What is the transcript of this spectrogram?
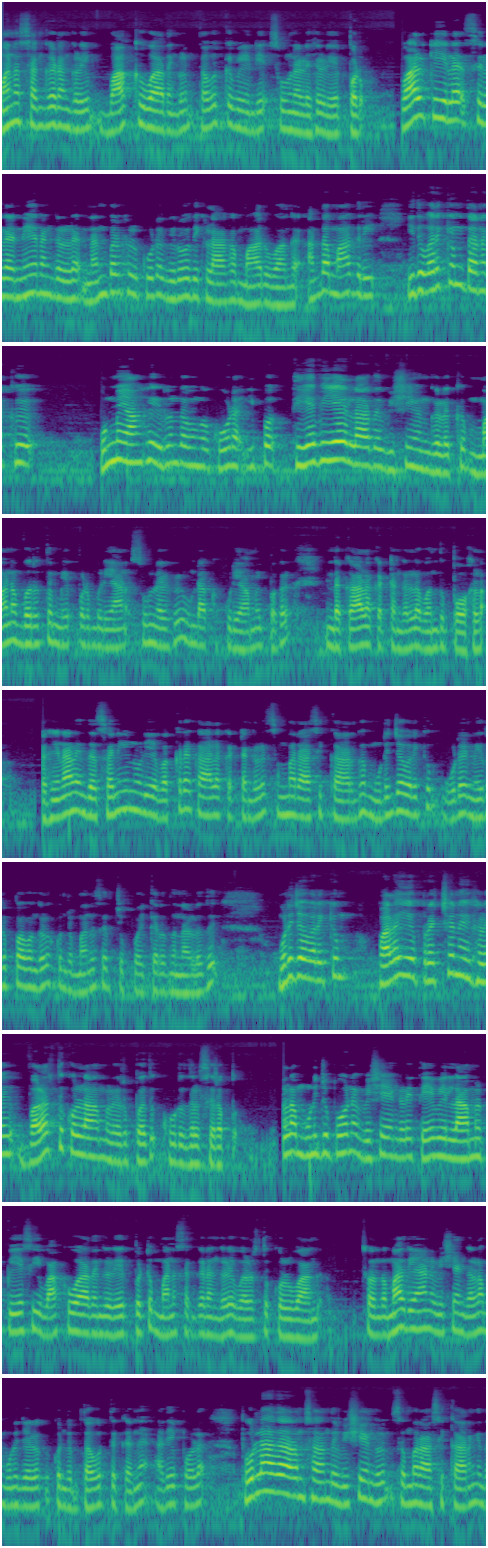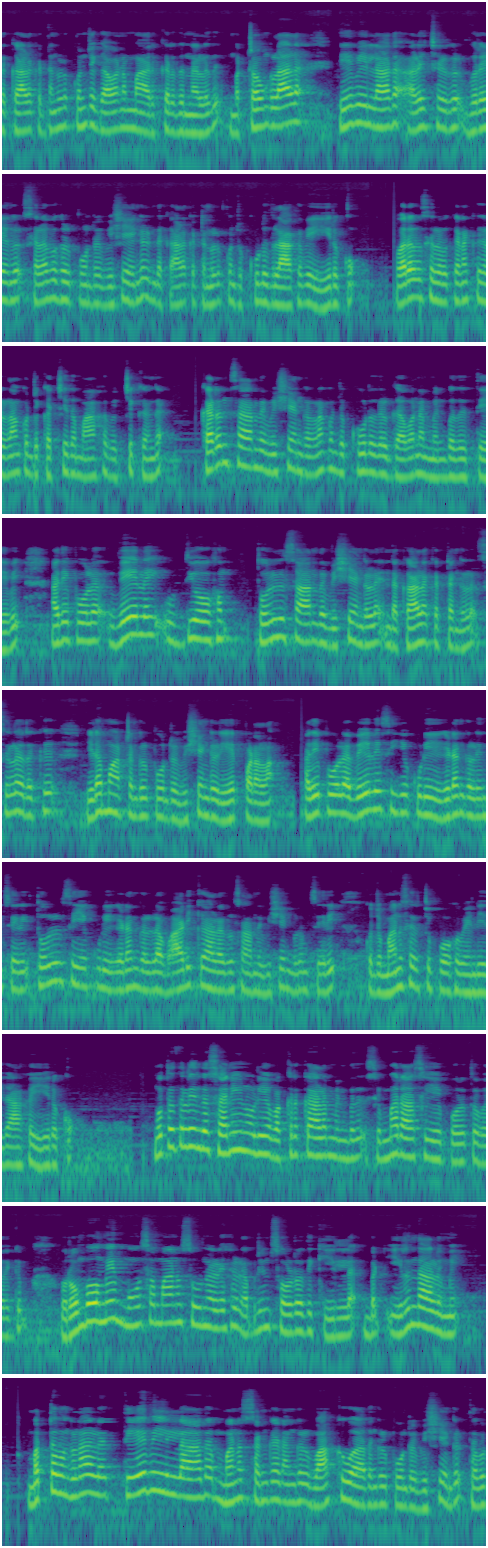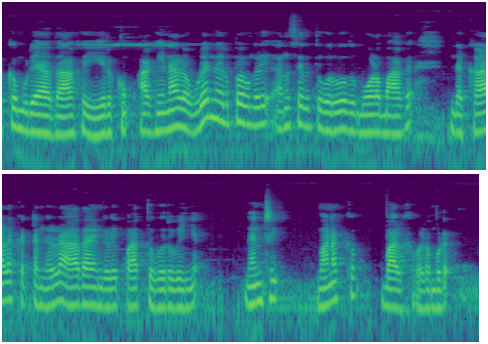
மன சங்கடங்களையும் வாக்குவாதங்களையும் தவிர்க்க வேண்டிய சூழ்நிலைகள் ஏற்படும். வாழ்க்கையில் சில நேரங்களில் நண்பர்கள் கூட விரோதிகளாக மாறுவாங்க. அந்த மாதிரி இது வரைக்கும் தனக்கு உண்மையாக இருந்தவங்க கூட இப்போ தேவையே இல்லாத விஷயங்களுக்கு மன வருத்தம் ஏற்படும்படியான சூழ்நிலைகள் உண்டாக்கக்கூடிய அமைப்புகள் இந்த காலகட்டங்களில் வந்து போகலாம். அதனால் இந்த சனியினுடைய வக்கர காலகட்டங்களில் சிம்ம ராசிக்காரங்க முடிஞ்ச வரைக்கும் உடன் இருப்பவங்களும் கொஞ்சம் அனுசரித்து போய்க்கிறது நல்லது. முடிஞ்ச வரைக்கும் பழைய பிரச்சனைகளை வளர்த்து கொள்ளாமல் இருப்பது கூடுதல் சிறப்பு. எல்லாம் முடிஞ்சு போன விஷயங்களை தேவையில்லாமல் பேசி வாக்குவாதங்கள் ஏற்பட்டு மனசங்கடங்களை வளர்த்து கொள்வாங்க. ஸோ அந்த மாதிரியான விஷயங்கள்லாம் முடிஞ்ச அளவுக்கு கொஞ்சம் தவிர்த்துக்கங்க. அதே போல் பொருளாதாரம் சார்ந்த விஷயங்களும் சிம்மராசிக்காரங்க இந்த காலகட்டங்களில் கொஞ்சம் கவனமாக இருக்கிறது நல்லது. மற்றவங்களால் தேவையில்லாத அலைச்சல்கள் விரயங்கள் செலவுகள் போன்ற விஷயங்கள் இந்த காலகட்டங்களில் கொஞ்சம் கூடுதலாகவே இருக்கும். வரவு செலவு கணக்குகள்லாம் கொஞ்சம் கச்சிதமாக வச்சுக்கோங்க. கடன் சார்ந்த விஷயங்கள்லாம் கொஞ்சம் கூடுதல் கவனம் என்பது தேவை. அதே போல் வேலை உத்தியோகம் தொழில் சார்ந்த விஷயங்களில் இந்த காலகட்டங்களில் சிலருக்கு இடமாற்றங்கள் போன்ற விஷயங்கள் ஏற்படலாம். அதே போல் வேலை செய்யக்கூடிய இடங்களும் சரி தொழில் செய்யக்கூடிய இடங்களில் வாடிக்கையாளர்கள் சார்ந்த விஷயங்களும் சரி கொஞ்சம் அனுசரித்து போக வேண்டியதாக இருக்கும். மொத்தத்தில் இந்த சனியினுடைய வக்கரகாலம் என்பது சிம்ம ராசியை பொறுத்த வரைக்கும் ரொம்பவுமே மோசமான சூழ்நிலைகள் அப்படின்னு சொல்கிறதுக்கு இல்லை. பட் இருந்தாலுமே மற்றவங்களால் தேவையில்லாத மன சங்கடங்கள் வாக்குவாதங்கள் போன்ற விஷயங்கள் தவிர்க்க முடியாததாக இருக்கும். ஆகையினால் உடன் இருப்பவங்களை அனுசரித்து வருவது மூலமாக இந்த காலகட்டங்களில் ஆதாயங்களை பார்த்து வருவீங்க. நன்றி. வணக்கம். வாழ்க வளமுடன்.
